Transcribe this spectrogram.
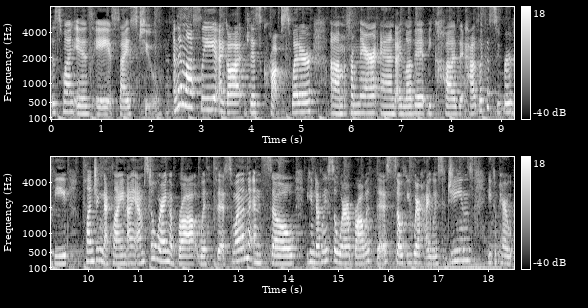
This one is a size two. And then lastly, I got this cropped sweater um, from there and I love it because it has like a super V plunging neckline. I am still wearing a bra with this one and so you can definitely still wear a bra with this. So if you wear high-waisted jeans, you could pair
